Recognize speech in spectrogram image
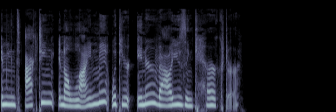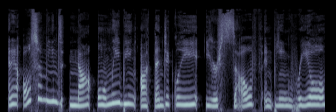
It means acting in alignment with your inner values and character. And it also means not only being authentically yourself and being real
